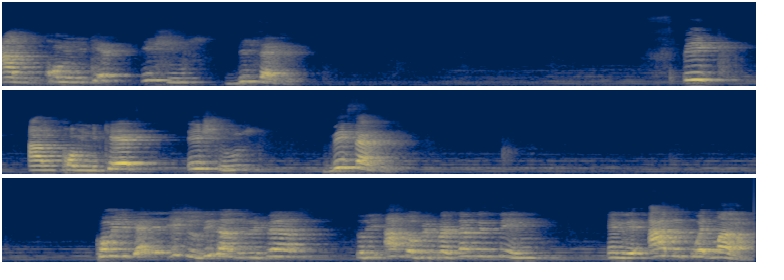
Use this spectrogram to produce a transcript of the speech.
and communicate issues decently. Speak and communicate issues decently. Communicating issues decently refers to the act of representing things in the adequate manner.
